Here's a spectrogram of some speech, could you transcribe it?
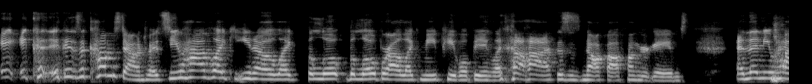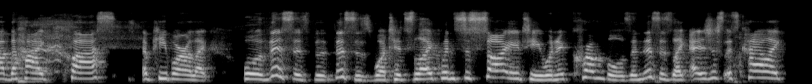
it, it, it, it, comes down to it so you have like you know like the low the lowbrow like me people being like haha this is knockoff hunger games and then you have the high class uh, people are like well this is the this is what it's like when society when it crumbles and this is like it's just it's kind of like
